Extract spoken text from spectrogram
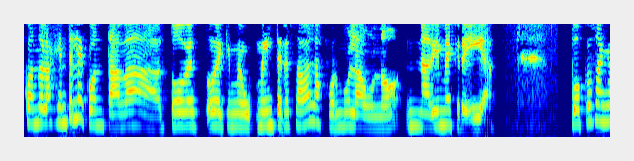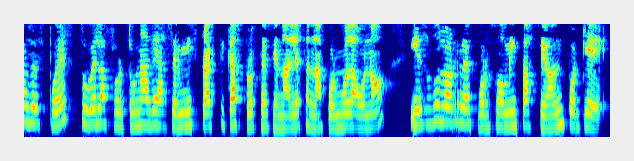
cuando la gente le contaba todo esto de que me, me interesaba la Fórmula 1, nadie me creía. Pocos años después tuve la fortuna de hacer mis prácticas profesionales en la Fórmula 1 y eso solo reforzó mi pasión porque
